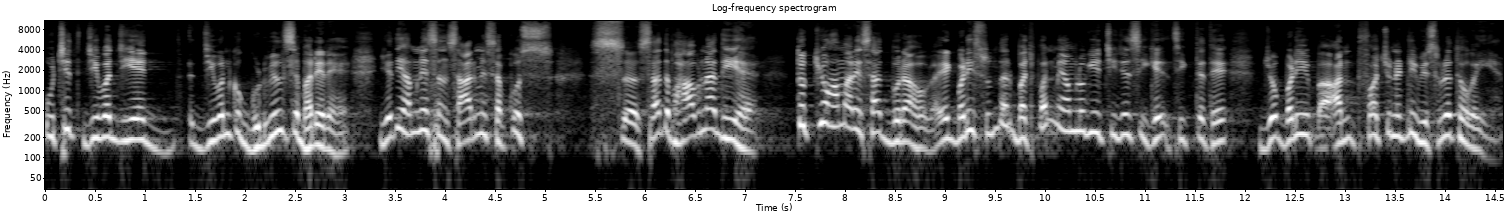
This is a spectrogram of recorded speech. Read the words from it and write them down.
उचित जीवन जिए, जीवन को गुडविल से भरे रहे यदि हमने संसार में सबको सद्भावना दी है तो क्यों हमारे साथ बुरा होगा? एक बड़ी सुंदर बचपन में हम लोग ये चीज़ें सीखे, सीखते थे, जो बड़ी अनफॉर्चुनेटली विस्मृत हो गई हैं।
